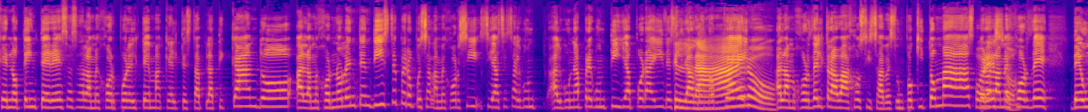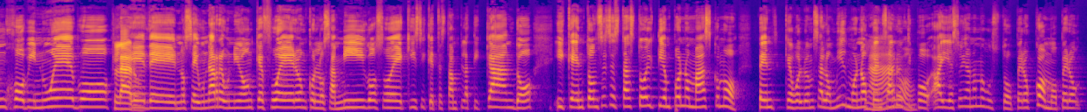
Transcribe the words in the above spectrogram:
que no te interesas a lo mejor por el tema que él te está platicando, a lo mejor no lo entendiste, pero pues a lo mejor si, si haces algún, alguna preguntilla por ahí, decir, ah, claro. a lo mejor del trabajo si sabes un poquito más, pero a lo mejor de, de un hobby nuevo, claro. Eh, de, no sé, una reunión que fueron con los amigos o X y que te están platicando y que entonces estás todo el tiempo nomás como, que volvemos a lo mismo, ¿no? Pensando tipo, ay, eso ya no me gustó, pero ¿cómo? ¿Pero,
